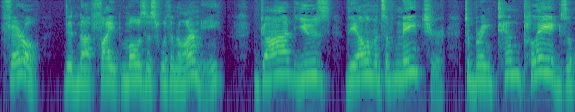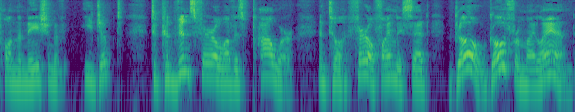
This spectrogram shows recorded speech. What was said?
Pharaoh did not fight Moses with an army. God used the elements of nature to bring ten plagues upon the nation of Egypt, to convince Pharaoh of his power, until Pharaoh finally said, Go, go from my land.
